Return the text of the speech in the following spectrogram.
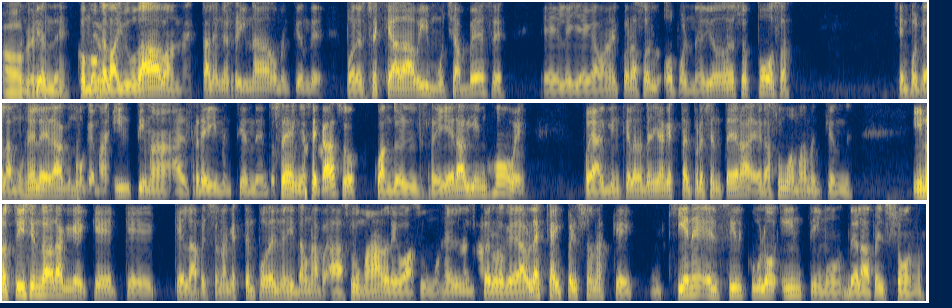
¿Me entiendes? Como que lo ayudaban a estar en el reinado, ¿me entiendes? Por eso es que a David muchas veces eh, le llegaban al corazón o por medio de su esposa, porque la mujer era como que más íntima al rey, ¿me entiendes? Entonces, en ese caso, cuando el rey era bien joven, pues alguien que la tenía que estar presente era, era su mamá, ¿me entiendes? Y no estoy diciendo ahora que, que, que, que, la persona que esté en poder necesita una, a su madre o a su mujer, pero lo que habla es que hay personas que, ¿quién es el círculo íntimo de la persona?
